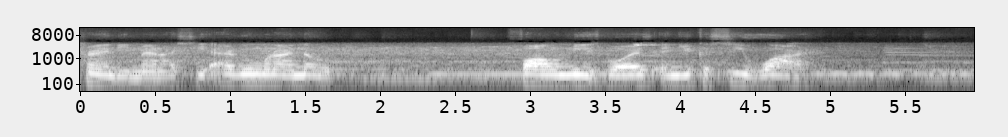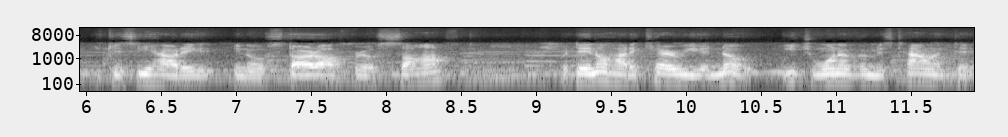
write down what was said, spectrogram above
trendy, man. I see everyone I know following these boys, and you can see why. You can see how they, you know, start off real soft, but they know how to carry a note. Each one of them is talented,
